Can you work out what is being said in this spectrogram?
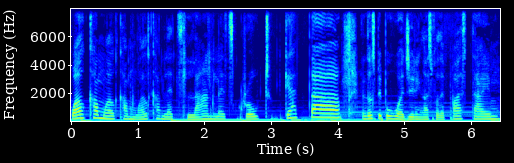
welcome welcome welcome. Let's learn let's grow together. And those people who are joining us for the first time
